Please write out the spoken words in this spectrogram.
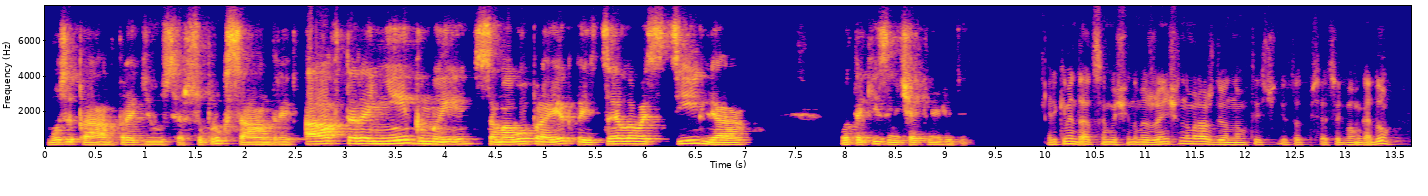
музыкант, продюсер, супруг Сандры, автор «Энигмы», самого проекта и целого стиля. Вот такие замечательные люди. Рекомендации мужчинам и женщинам, рожденным в 1957 году –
